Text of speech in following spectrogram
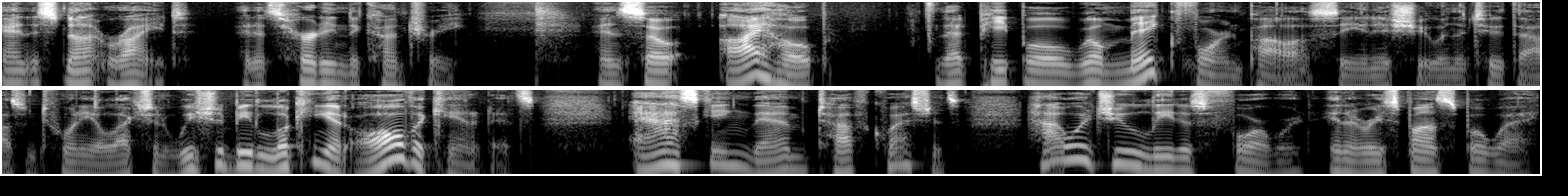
And it's not right, and it's hurting the country. And so I hope that people will make foreign policy an issue in the 2020 election. We should be looking at all the candidates, asking them tough questions. How would you lead us forward in a responsible way?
